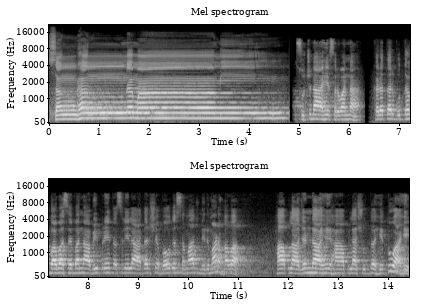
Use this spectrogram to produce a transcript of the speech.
संघं नमामि। सूचना आहे सर्वांना खरं तर बुद्ध बाबासाहेबांना अभिप्रेत असलेला आदर्श बौद्ध समाज निर्माण व्हावा. हा आपला अजेंडा आहे हा आपला शुद्ध हेतू आहे.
